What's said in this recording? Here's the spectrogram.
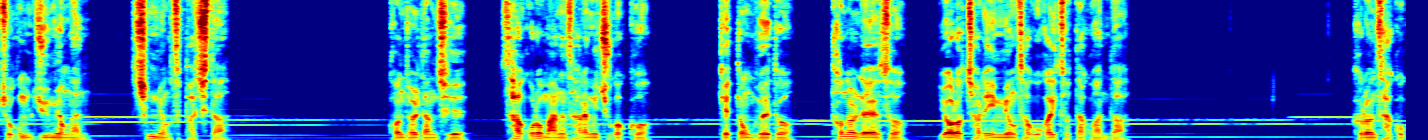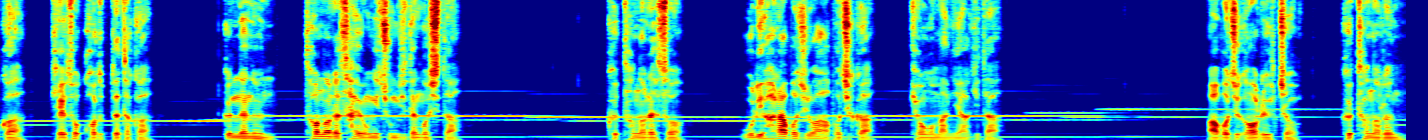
조금 유명한 심령 스팟이다. 건설 당시 사고로 많은 사람이 죽었고 개통 후에도 터널 내에서 여러 차례 인명사고가 있었다고 한다. 그런 사고가 계속 거듭되다가 끝내는 터널의 사용이 중지된 것이다. 그 터널에서 우리 할아버지와 아버지가 경험한 이야기다. 아버지가 어릴 적 그 터널은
